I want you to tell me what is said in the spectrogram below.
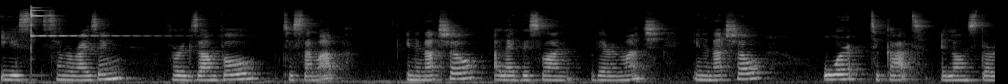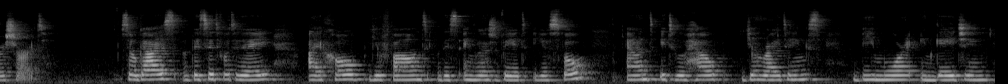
is summarizing. For example, to sum up, in a nutshell, I like this one very much, in a nutshell, or to cut a long story short. So guys, that's it for today. I hope you found this English bit useful and it will help your writings be more engaging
